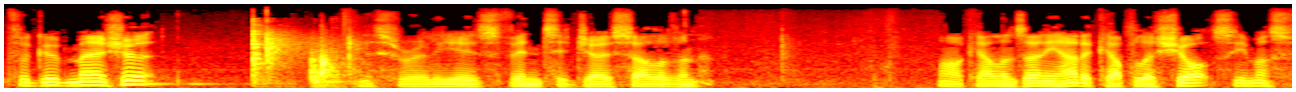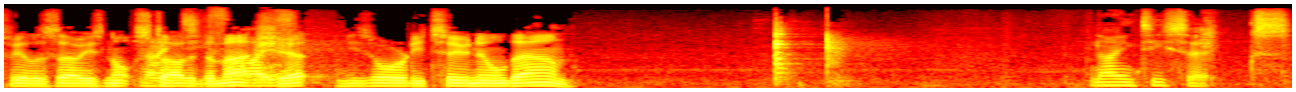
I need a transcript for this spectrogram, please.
for good measure. This really is vintage O'Sullivan. Mark Allen's only had a couple of shots. He must feel as though he's not started the match yet. He's already 2 0 down. 96.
